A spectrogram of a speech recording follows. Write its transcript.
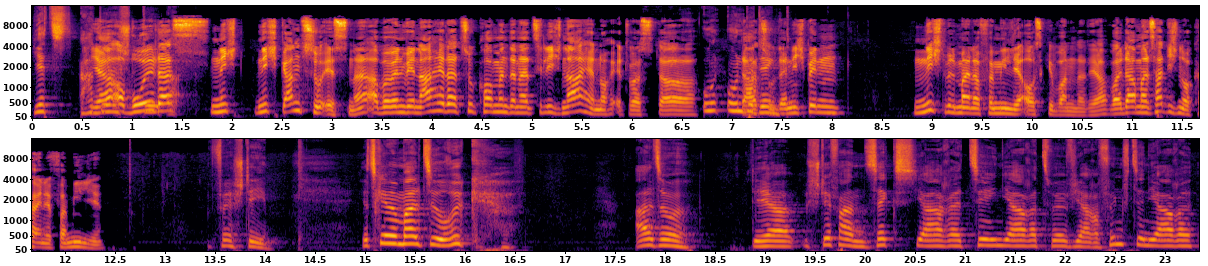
Jetzt hat ja, obwohl Ste das nicht, nicht ganz so ist, ne? Aber wenn wir nachher dazu kommen, dann erzähle ich nachher noch etwas da Un dazu. Denn ich bin nicht mit meiner Familie ausgewandert, ja, weil damals hatte ich noch keine Familie. Verstehe. Jetzt gehen wir mal zurück. Also, der Stefan, sechs Jahre, zehn Jahre, zwölf Jahre, 15 Jahre,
